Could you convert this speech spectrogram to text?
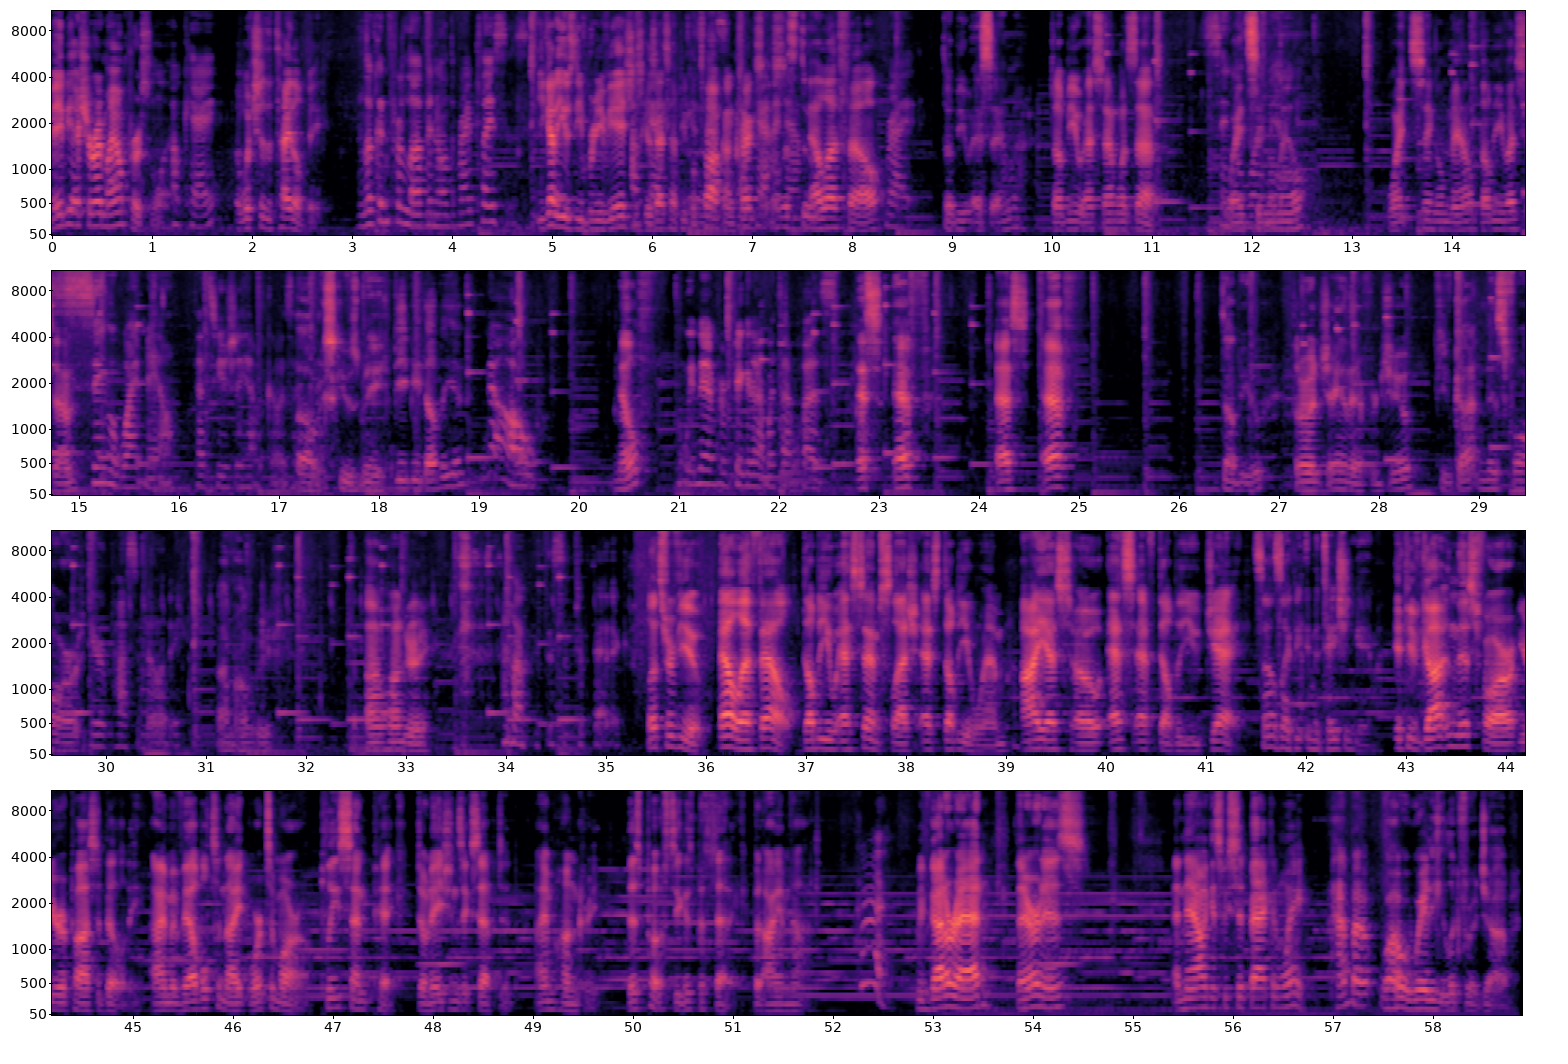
Maybe I should write my own personal ad. Okay. What should the title be? Looking for love in all the right places. You got to use the abbreviations because Okay. that's how people Yeah, talk on Craigslist. I Let's do LFL, Right. WSM, WSM, what's that? Single white single male. White single male, WSM, Single white male. That's usually how it goes. I Oh, think. excuse me. BBW, No. MILF, We never figured out what that was. SF, SF, W. throw a J in there for Jew. If you've gotten this far, You're a possibility. I'm hungry. I'm hungry. Oh, this is pathetic. Let's review. LFL, WSM slash SWM, ISO, SFWJ. Sounds like the imitation game. If you've gotten this far, you're a possibility. I'm available tonight or tomorrow. Please send pic. Donations accepted. I'm hungry. This posting is pathetic, but I am not. Good. We've got our ad. There it is. And now I guess we sit back and wait. How about while we're waiting, you look for a job?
